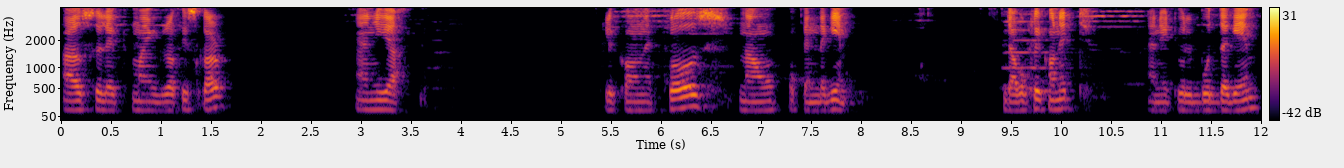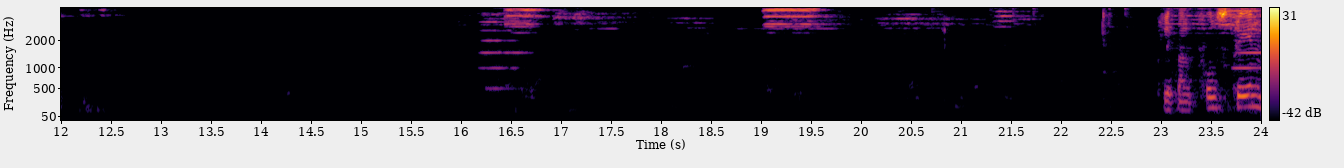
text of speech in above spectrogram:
I'll select my graphics card and yeah click on it close now open the game. Double click on it and it will boot the game click on full screen.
